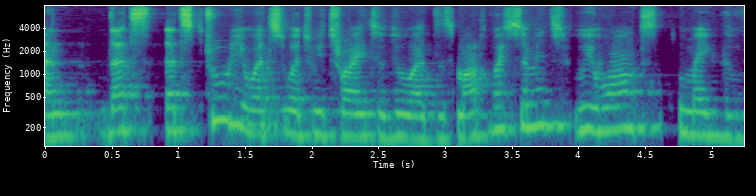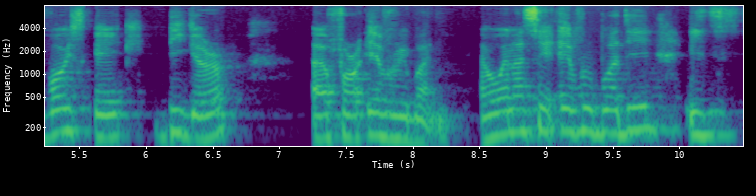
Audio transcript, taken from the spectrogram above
and that's that's truly what what we try to do at the Smart Voice Summit. We want to make the voice cake bigger uh, for everybody. And when I say everybody, it's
